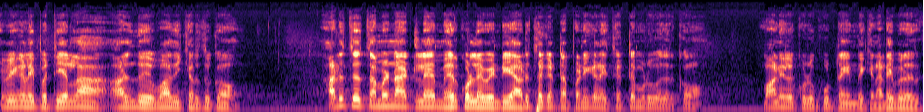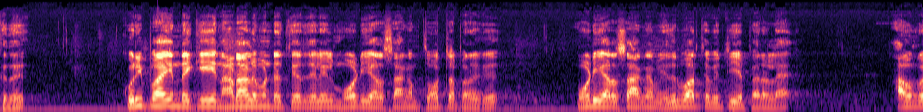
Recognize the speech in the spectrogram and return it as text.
இவைகளை பற்றியெல்லாம் ஆழ்ந்து விவாதிக்கிறதுக்கும் அடுத்து தமிழ்நாட்டில் மேற்கொள்ள வேண்டிய அடுத்த கட்ட பணிகளை திட்டமிடுவதற்கும் மாநில குழு கூட்டம் இன்றைக்கு நடைபெற இருக்குது. குறிப்பாக இன்றைக்கு நாடாளுமன்ற தேர்தலில் மோடி அரசாங்கம் தோற்ற பிறகு மோடி அரசாங்கம் எதிர்பார்த்த வெற்றியை பெறலை. அவங்க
